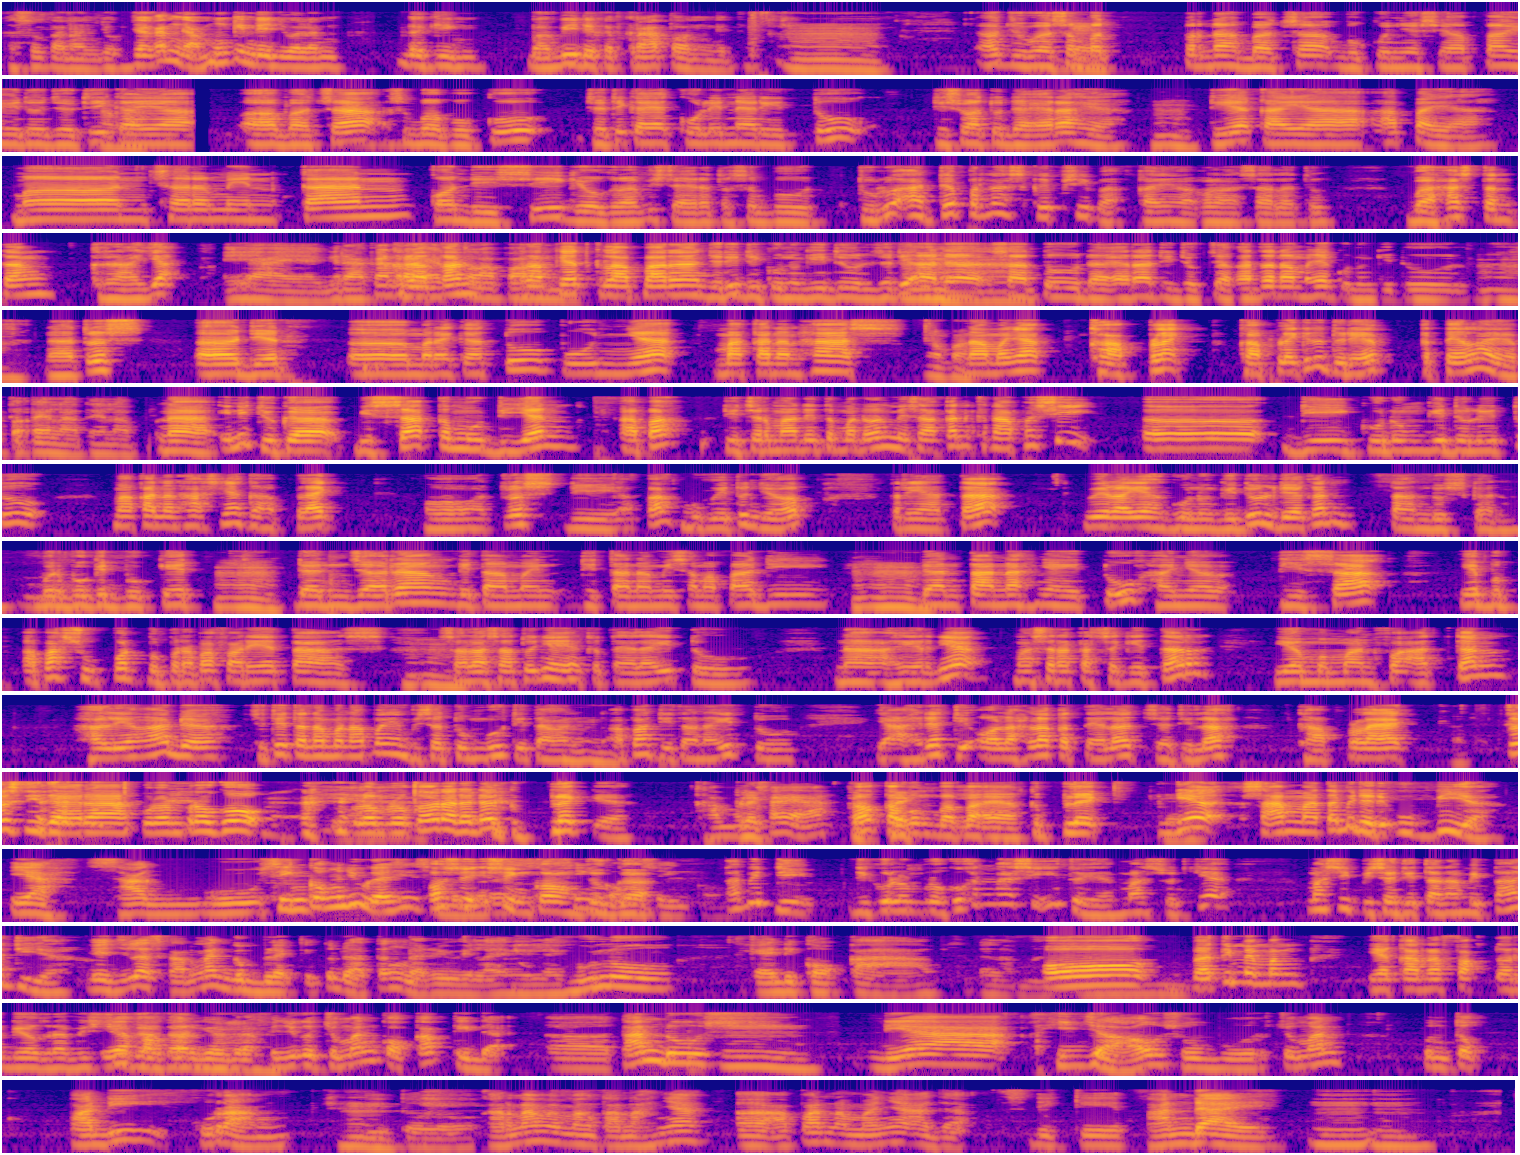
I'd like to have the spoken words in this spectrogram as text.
Kesultanan Jogja kan nggak mungkin dia jualan daging babi dekat keraton gitu hmm. aku juga sempat pernah baca bukunya siapa gitu. Jadi Apa? kayak eh, baca sebuah buku. Jadi kayak kuliner itu di suatu daerah ya. Hmm. Dia kayak apa ya? Mencerminkan kondisi geografis daerah tersebut. Dulu ada pernah skripsi pak, kayak kalau nggak salah tuh bahas tentang gerayak iya ya gerakan, gerakan rakyat kelaparan. rakyat kelaparan jadi di Gunung Kidul. Jadi Nah. ada satu daerah di Yogyakarta namanya Gunung Kidul. Hmm. nah terus eh, dia eh, mereka tuh punya makanan khas. Apa? Namanya gaplek. Gaplek itu dari ketela ya pak? Ketela tela. Nah ini juga bisa kemudian apa dicermati teman-teman. Misalkan kenapa sih eh, di Gunung Kidul itu makanan khasnya gaplek? Oh terus di apa buku itu jawab ternyata wilayah Gunung Kidul dia kan tandus kan, berbukit-bukit Mm-mm. dan jarang ditanami ditanami sama padi Mm-mm. dan tanahnya itu hanya bisa ya be- apa support beberapa varietas. Mm-mm. Salah satunya ya ketela itu. Nah, akhirnya masyarakat sekitar yang memanfaatkan hal yang ada. Jadi tanaman apa yang bisa tumbuh di tangan Hmm. apa di tanah itu. Ya akhirnya diolahlah ketela jadilah gaplek. Terus di daerah Kulon Progo, Kulon Progo ada ada geblek ya. Kampung Geblek. saya Kau Geblek, kampung Bapak ya, geblek. Dia sama tapi dari ubi ya. iya sagu singkong juga sih Oh, si- sebenarnya. singkong juga. singkong. Tapi di di Kulon Progo kan masih itu ya. Maksudnya masih bisa ditanami padi ya. ya jelas karena geblek itu datang dari wilayah-wilayah gunung kayak di kokap segala macam Oh, berarti memang ya karena faktor geografis ya juga faktor kan. geografi juga cuman kokap tidak eh, tandus Hmm. dia hijau subur cuman untuk padi kurang Hmm. gitu loh karena memang tanahnya eh, apa namanya agak sedikit pandai Hmm.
